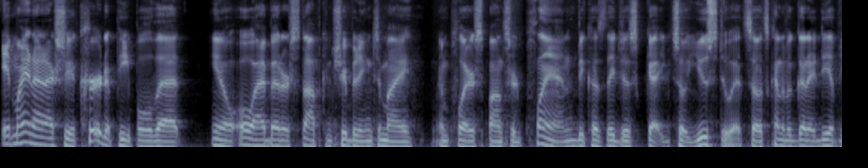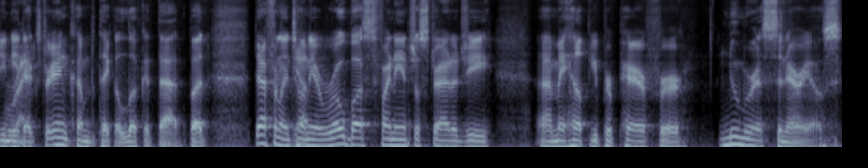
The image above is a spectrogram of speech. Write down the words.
it might not actually occur to people that you know, oh, I better stop contributing to my employer sponsored plan because they just get so used to it. So it's kind of a good idea if you need right. extra income to take a look at that. But definitely, Tony, yep. a robust financial strategy uh, may help you prepare for numerous scenarios.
